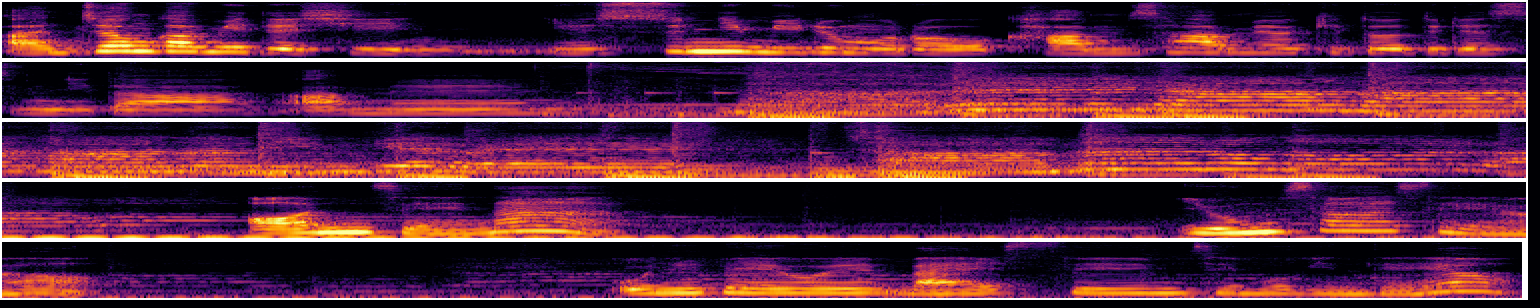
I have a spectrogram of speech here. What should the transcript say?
안정감이 되신 예수님 이름으로 감사하며 기도드렸습니다. 아멘. 언제나 용서하세요. 오늘 배울 말씀 제목인데요.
